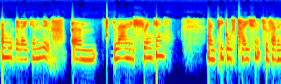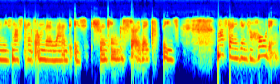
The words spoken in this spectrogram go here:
and where they can live. Um, land is shrinking, and people's patience with having these Mustangs on their land is shrinking. So they put these Mustangs into holdings.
